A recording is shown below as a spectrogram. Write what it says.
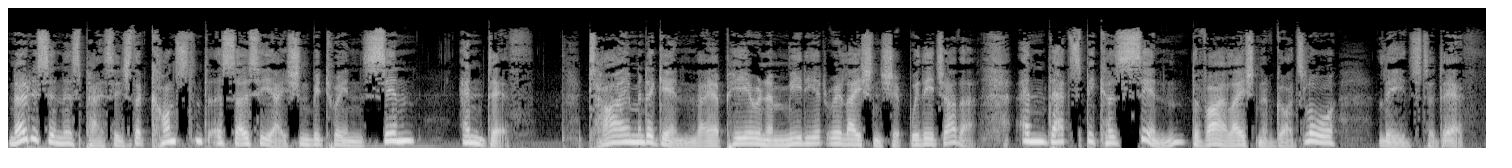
Notice in this passage the constant association between sin and death. Time and again they appear in immediate relationship with each other, and that's because sin, the violation of God's law, leads to death.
